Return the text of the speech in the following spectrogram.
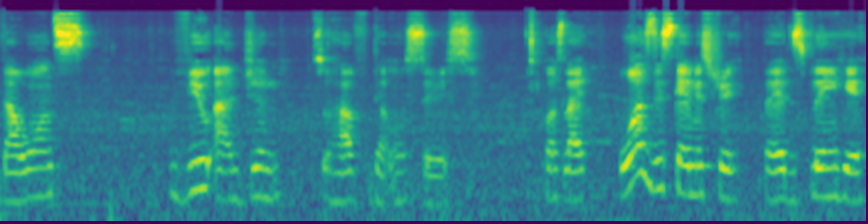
that wants view and june to have their own series. Because like what's this chemistry that you're displaying here?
